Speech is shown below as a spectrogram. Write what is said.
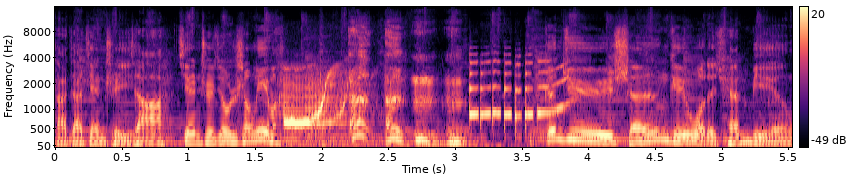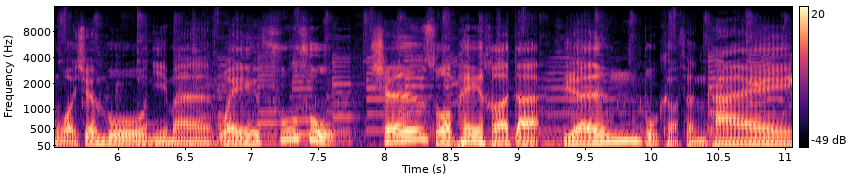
大家坚持一下啊！坚持就是胜利嘛。根据神给我的权柄，我宣布你们为夫妇，神所配合的人不可分开。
